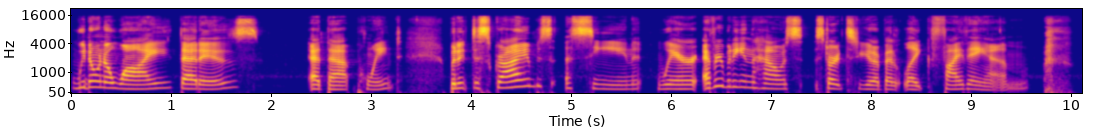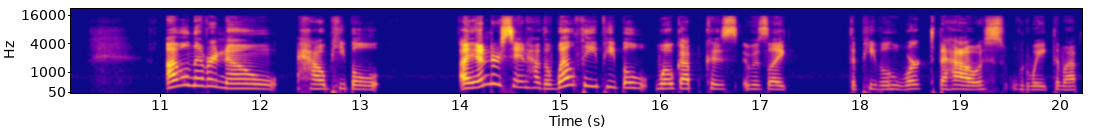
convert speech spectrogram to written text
we don't know why that is at that point. But it describes a scene where everybody in the house starts to get up at like 5 a.m. I will never know how people. I understand how the wealthy people woke up because it was like the people who worked the house would wake them up.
